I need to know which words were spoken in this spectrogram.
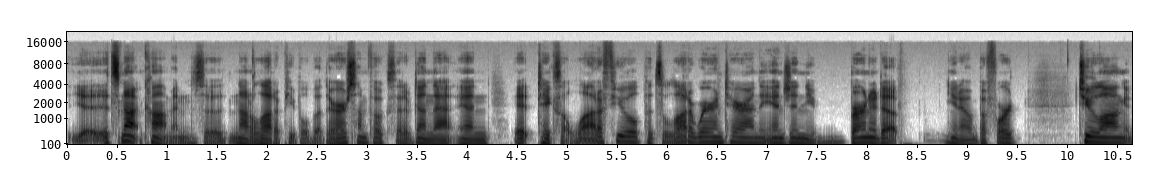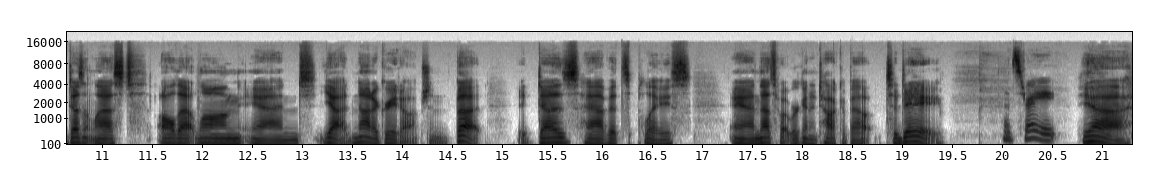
it's not common. So not a lot of people, but there are some folks that have done that, and it takes a lot of fuel, puts a lot of wear and tear on the engine. You burn it up, you know, before too long. It doesn't last all that long, and yeah, not a great option, but it does have its place, and that's what we're going to talk about today. That's right. Yeah.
